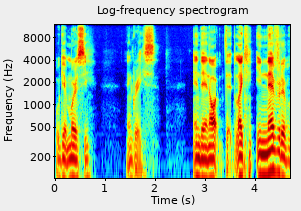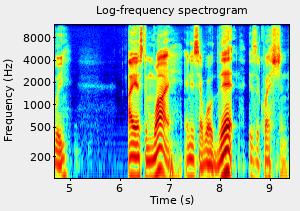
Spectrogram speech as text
will get mercy and grace. And then, all, like, inevitably, I asked him why. And he said, Well, that is a question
